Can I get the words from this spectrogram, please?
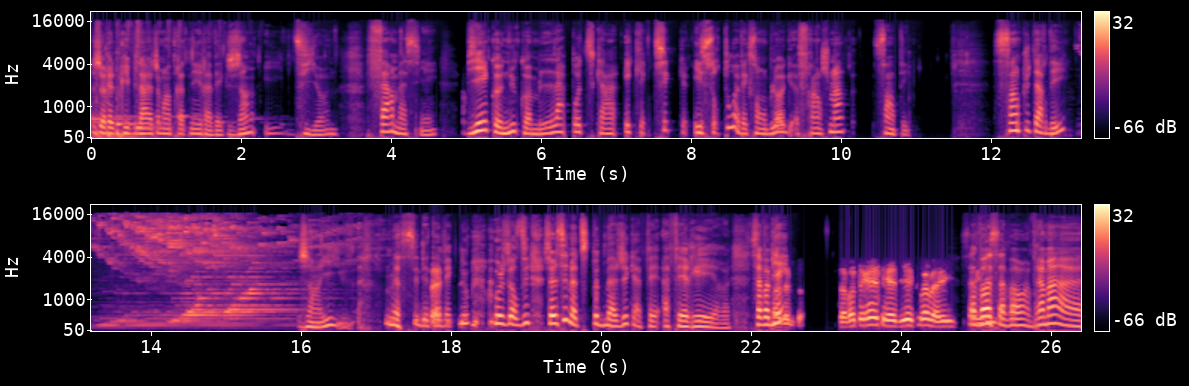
j'aurai le privilège de m'entretenir avec Jean-Yves Dionne, pharmacien, bien connu comme l'apothicaire éclectique et surtout avec son blog Franchement Santé. Sans plus tarder, Jean-Yves, merci d'être avec nous aujourd'hui. Je le sais, ma petite poudre magique a fait, a fait rire. Ça va bien? Ah, ça va très, très bien, toi, Marie. Ça va, ça va. Vraiment, euh,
